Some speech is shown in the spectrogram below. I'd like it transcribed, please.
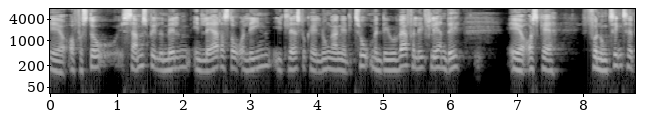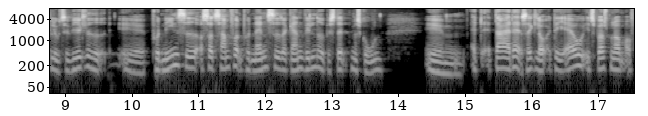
Øh, og forstå samspillet mellem en lærer, der står alene i et klasselokale, nogle gange er de to, men det er jo i hvert fald ikke flere end det, øh, og skal få nogle ting til at blive til virkelighed øh, på den ene side, og så et samfund på den anden side, der gerne vil noget bestemt med skolen. Øhm, at, at der er det altså ikke lov. Det er jo et spørgsmål om, at,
